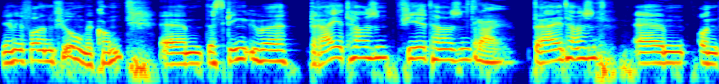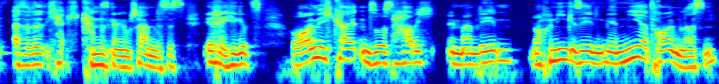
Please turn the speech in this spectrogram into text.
Wir haben hier vorhin eine Führung bekommen. Ähm, das ging über drei Etagen, vier Etagen, Drei. Drei Etagen. Ähm, und also das, ich, ich kann das gar nicht umschreiben. Das ist irre. Hier gibt's Räumlichkeiten, so das habe ich in meinem Leben noch nie gesehen, mir nie erträumen lassen.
